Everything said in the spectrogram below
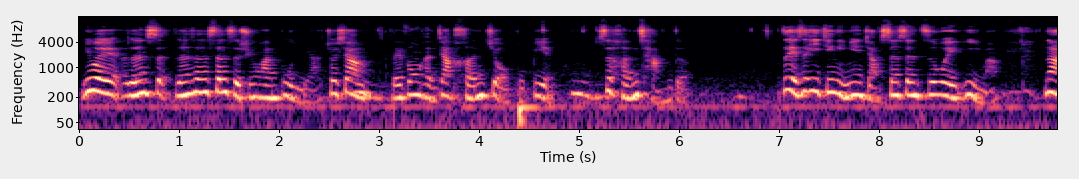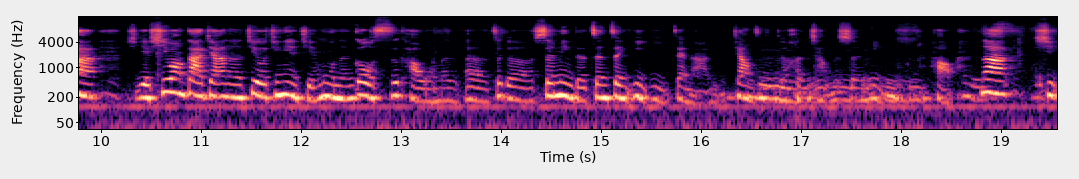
因为人生人生生死循环不已啊，就像雷锋横这样很久不变，是很长的。这也是易经里面讲生生之谓易嘛。那也希望大家呢，借由今天的节目，能够思考我们呃这个生命的真正意义在哪里？这样子一个很长的生命。好，那喜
